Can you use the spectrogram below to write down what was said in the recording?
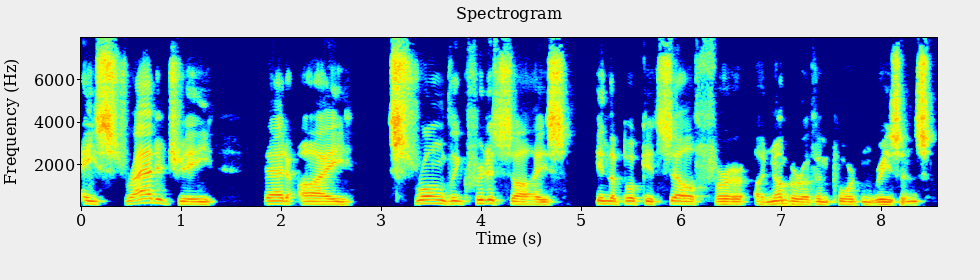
a strategy that I strongly criticize in the book itself for a number of important reasons.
